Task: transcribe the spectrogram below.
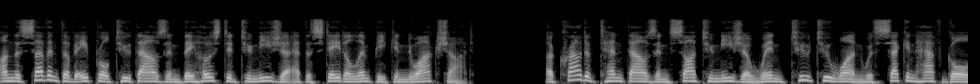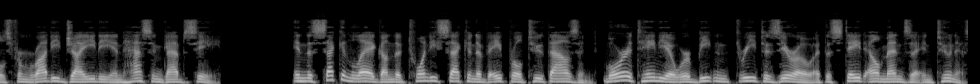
On 7 April 2000 they hosted Tunisia at the Stade Olympique in Nouakchott. A crowd of 10,000 saw Tunisia win 2–1 with second-half goals from Radi Jaidi and Hassen Gabsi. In the second leg on the 22nd of April 2000, Mauritania were beaten 3–0 at the Stade El Menzah in Tunis.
